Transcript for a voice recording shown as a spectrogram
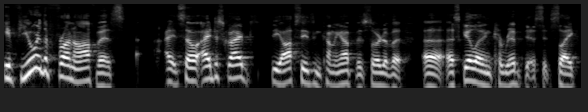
if you're the front office, I, so I described the offseason coming up as sort of a, a, a Scylla and Charybdis. It's like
